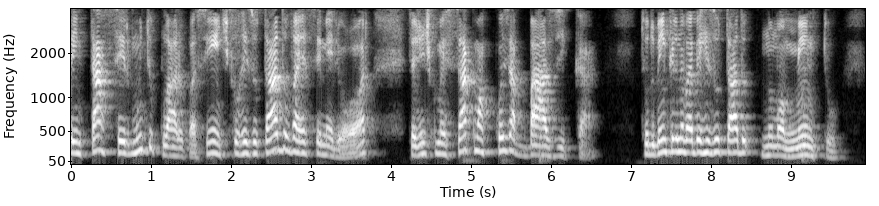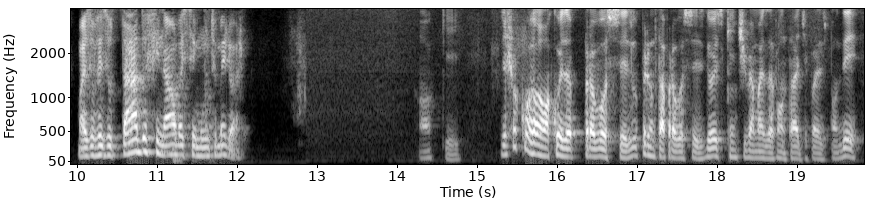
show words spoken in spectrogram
tentar ser muito claro ao paciente que o resultado vai ser melhor se a gente começar com uma coisa básica. Tudo bem que ele não vai ver resultado no momento, mas o resultado final vai ser muito melhor. Ok. Deixa eu falar uma coisa para vocês. Vou perguntar para vocês dois, quem tiver mais à vontade para responder.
